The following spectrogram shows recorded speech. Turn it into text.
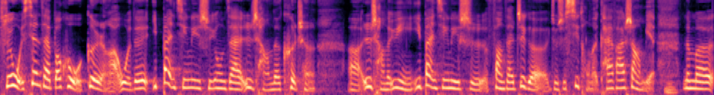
所以我现在包括我个人啊，我的一半精力是用在日常的课程。呃，日常的运营一半精力是放在这个就是系统的开发上面。那么，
